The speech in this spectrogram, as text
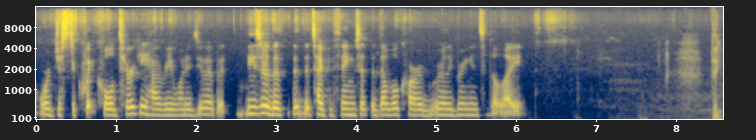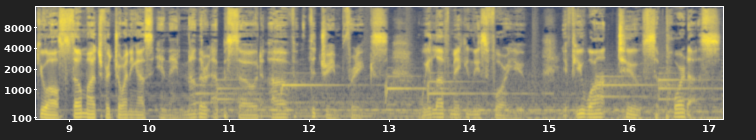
or just to quit cold turkey, however you want to do it. But these are the, the, the type of things that the devil card really bring into the light. Thank you all so much for joining us in another episode of The Dream Freaks. We love making these for you. If you want to support us,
